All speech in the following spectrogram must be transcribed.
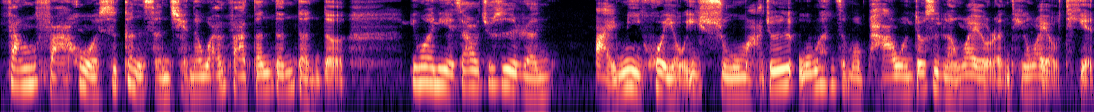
方法，或者是更省钱的玩法等等等的。因为你也知道，就是人百密会有一疏嘛，就是无论怎么爬文，都是人外有人，天外有天，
